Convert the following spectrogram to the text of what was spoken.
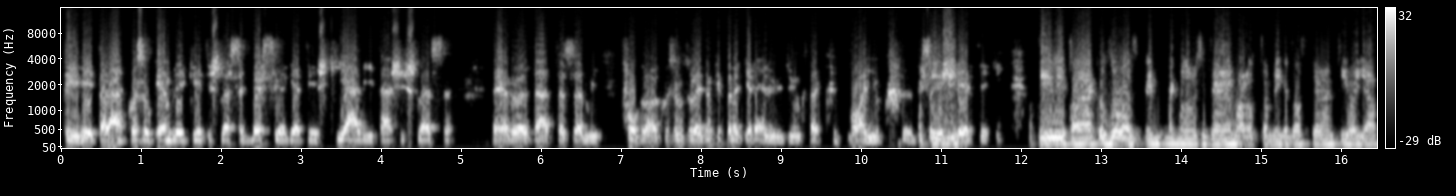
TV találkozók emlékét is, lesz egy beszélgetés, kiállítás is lesz, erről, tehát ezzel mi foglalkozunk, tulajdonképpen egy ilyen elődünknek valljuk bizonyos értékig. A tévé találkozó, az, én megmondom, hogy nem hallottam még, ez azt jelenti, hogy a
